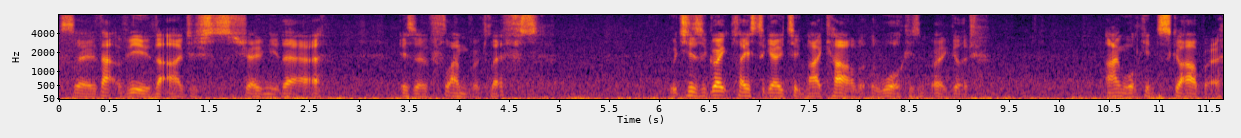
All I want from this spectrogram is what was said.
So, that view that I've just shown you there is of Flamborough Cliffs, which is a great place to go to by car, but the walk isn't very good. I'm walking to Scarborough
